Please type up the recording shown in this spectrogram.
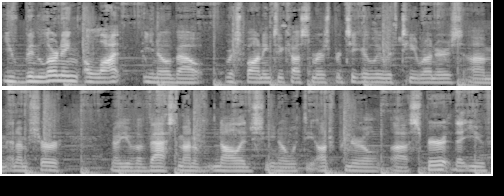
you've been learning a lot, you know, about responding to customers, particularly with tea runners, um, and I'm sure you know you have a vast amount of knowledge, you know, with the entrepreneurial uh, spirit that you've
